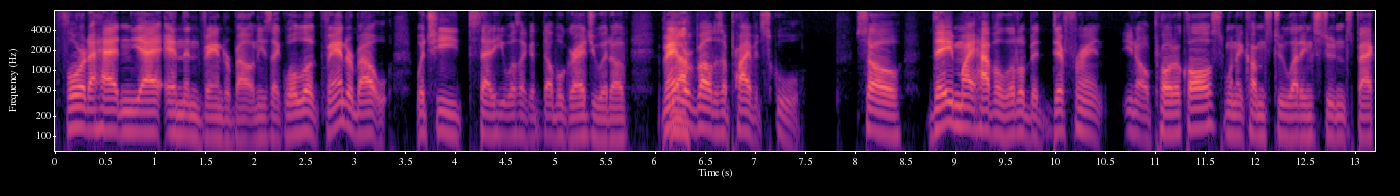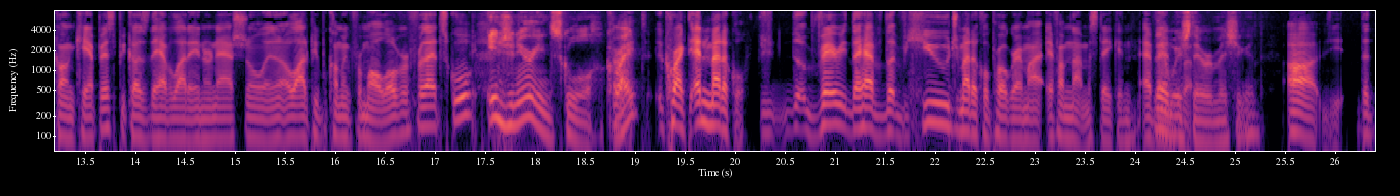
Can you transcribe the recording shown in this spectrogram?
Florida hadn't yet, and then Vanderbilt. And he's like, "Well, look, Vanderbilt, which he said he was like a double graduate of. Vanderbilt is a private school, so they might have a little bit different." You know, protocols when it comes to letting students back on campus because they have a lot of international and a lot of people coming from all over for that school. Engineering school, right? Correct. Correct. And medical. Very. They have the huge medical program, if I'm not mistaken. They wish they were Michigan. Uh, the, the-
